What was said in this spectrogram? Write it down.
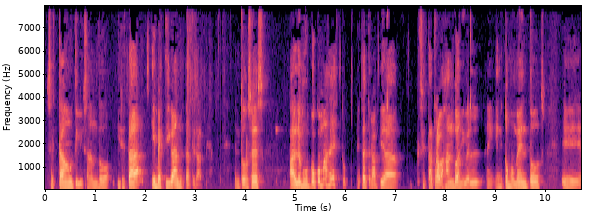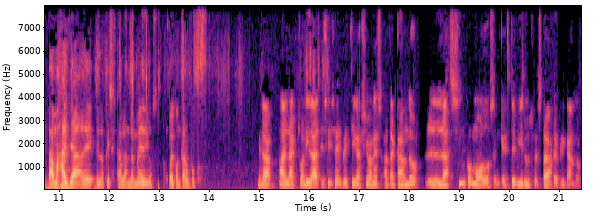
se están utilizando y se está investigando esta terapia. Entonces, hablemos un poco más de esto. Esta terapia se está trabajando a nivel en, estos momentos, eh, va más allá de, lo que se está hablando en medios. ¿Nos puede contar un poco? Mira, a la actualidad existen investigaciones atacando los cinco modos en que este virus se está replicando.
